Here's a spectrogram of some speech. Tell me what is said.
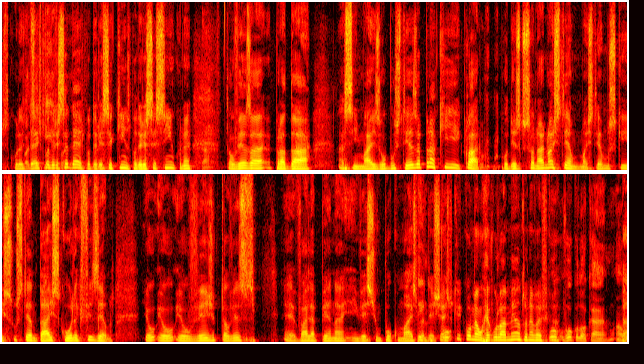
escolha de Pode ser 10 poderia 15, ser pode- 10, poderia ser 15, poderia ser 5, né? Tá. Talvez para dar assim mais robusteza para que, claro, poder discricionário nós temos, mas temos que sustentar a escolha que fizemos. Eu, eu, eu vejo que talvez eh, vale a pena investir um pouco mais para deixar vou- isso, porque como é um regulamento, né, vai Vou, ficar... vou colocar al- Tá.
